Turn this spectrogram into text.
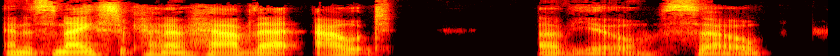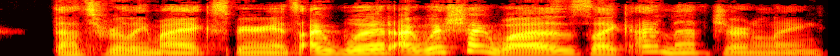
And it's nice to kind of have that out of you. So that's really my experience. I would I wish I was like I love journaling.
